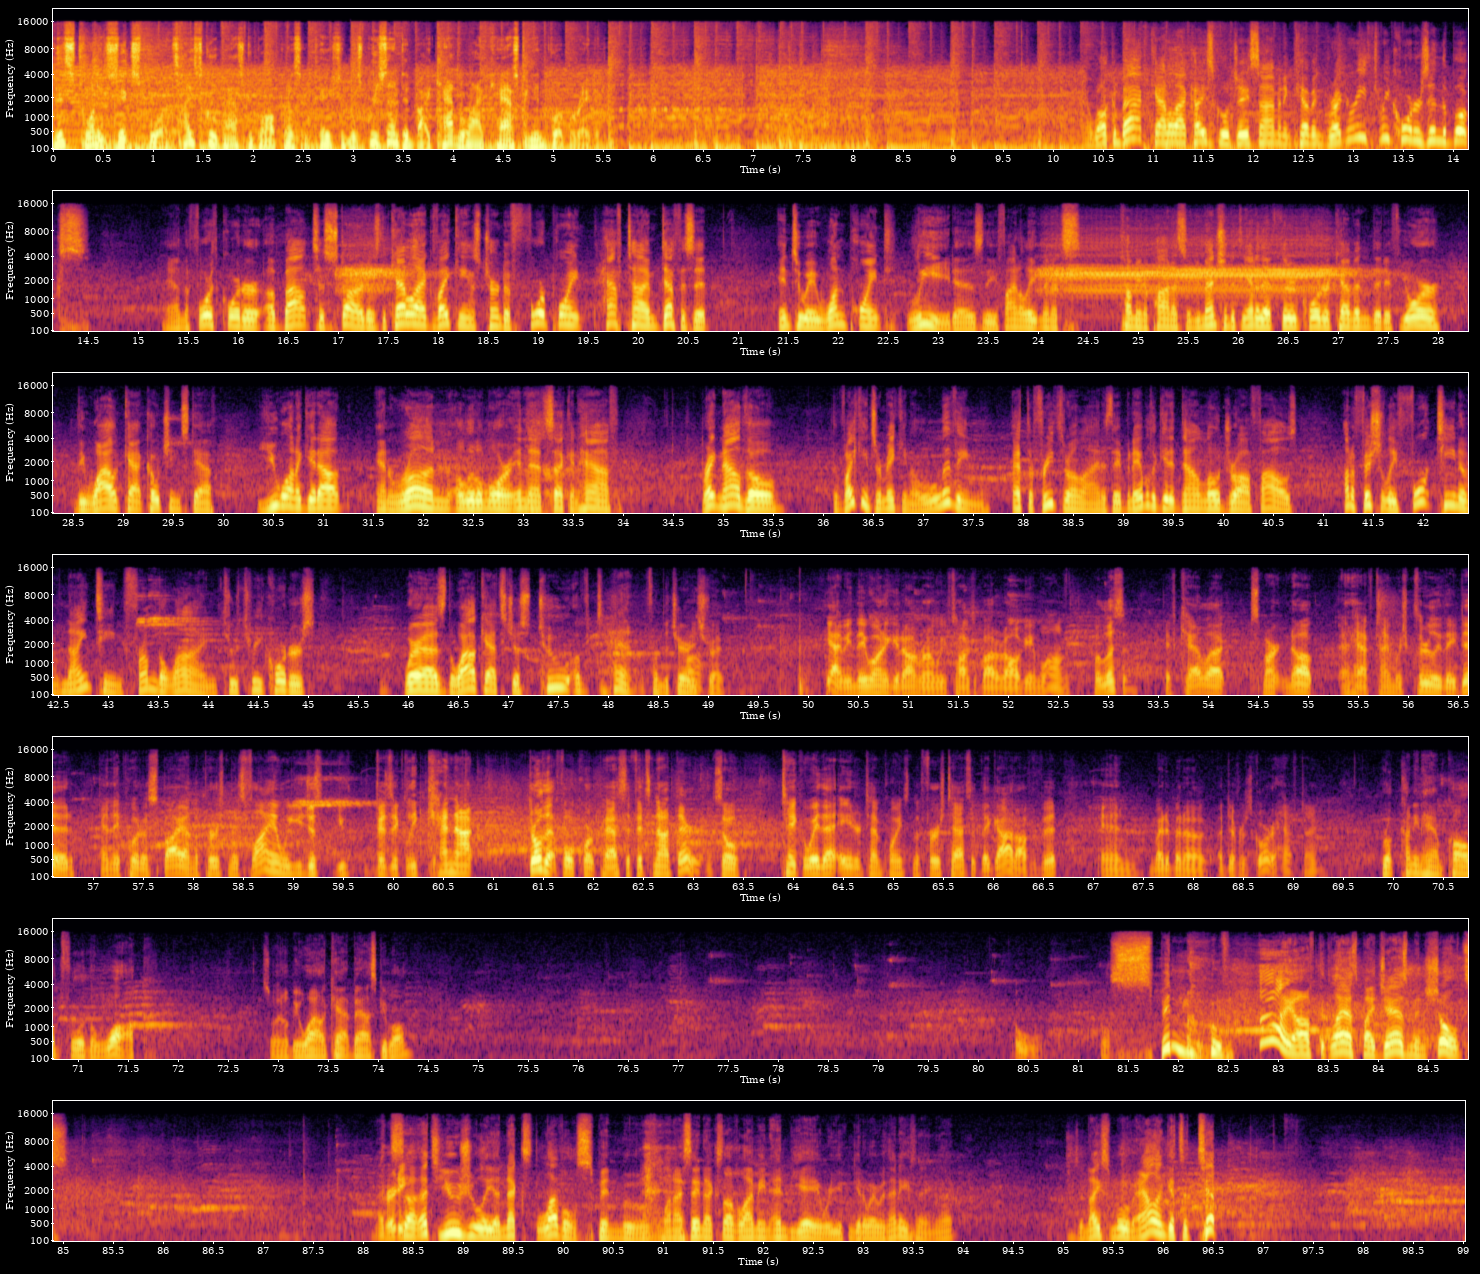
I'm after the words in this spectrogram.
This 26 Sports high school basketball presentation is presented by Cadillac Casting Incorporated. And welcome back, Cadillac High School. Jay Simon and Kevin Gregory. Three quarters in the books. And the fourth quarter about to start as the Cadillac Vikings turned a four point halftime deficit into a one point lead as the final eight minutes coming upon us. And you mentioned at the end of that third quarter, Kevin, that if you're the Wildcat coaching staff, you want to get out and run a little more in that second half. Right now, though, the Vikings are making a living at the free throw line as they've been able to get it down low, draw fouls. Unofficially, 14 of 19 from the line through three quarters, whereas the Wildcats just two of 10 from the charity Wow. stripe. Yeah, I mean, they want to get on run. We've talked about it all game long. But listen, if Cadillac smartened up at halftime, which clearly they did, and they put a spy on the person that's flying, well, you just, you physically cannot throw that full court pass if it's not there. And so take away that eight or 10 points in the first half that they got off of it, and might have been a, a different score at halftime. Brooke Cunningham called for the walk, so it'll be Wildcat basketball. Ooh. Little spin move high off the glass by Jasmine Schultz. That's, uh, that's usually a next level spin move. when I say next level, I mean NBA, where you can get away with anything. That is a nice move. Allen gets a tip.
